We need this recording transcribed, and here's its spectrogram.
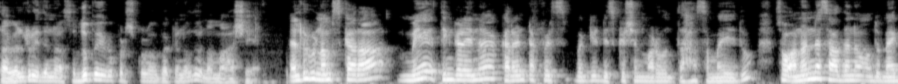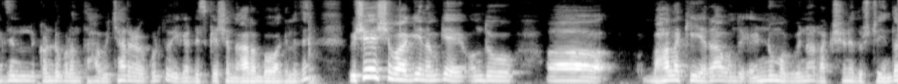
ತಾವೆಲ್ಲರೂ ಇದನ್ನ ಸದುಪಯೋಗ ಪಡಿಸ್ಕೊಳ್ಬೇಕನ್ನೋದು ನಮ್ಮ ಆಶಯ. ಎಲ್ರಿಗೂ ನಮಸ್ಕಾರ. ಮೇ ತಿಂಗಳಿನ ಕರೆಂಟ್ ಅಫೇರ್ಸ್ ಬಗ್ಗೆ ಡಿಸ್ಕಷನ್ ಮಾಡುವಂತಹ ಸಮಯ ಇದು. ಸೊ ಅನನ್ಯ ಸಾಧನ ಒಂದು ಮ್ಯಾಗ್ಝಿನ್ ಕಂಡುಬರುವಂತಹ ಕಂಡು ಬರುವಂತಹ ವಿಚಾರಗಳ ಕುರಿತು ಈಗ ಡಿಸ್ಕಷನ್ ಆರಂಭವಾಗಲಿದೆ. ವಿಶೇಷವಾಗಿ ನಮಗೆ ಒಂದು ಬಾಲಕಿಯರ ಒಂದು ಹೆಣ್ಣು ಮಗುವಿನ ರಕ್ಷಣೆ ದೃಷ್ಟಿಯಿಂದ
